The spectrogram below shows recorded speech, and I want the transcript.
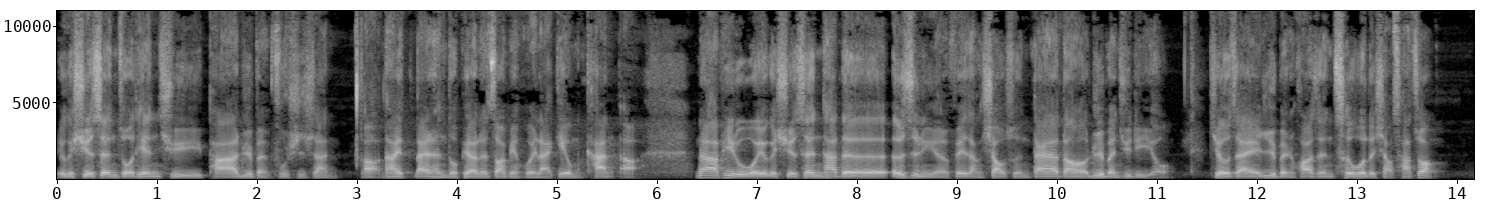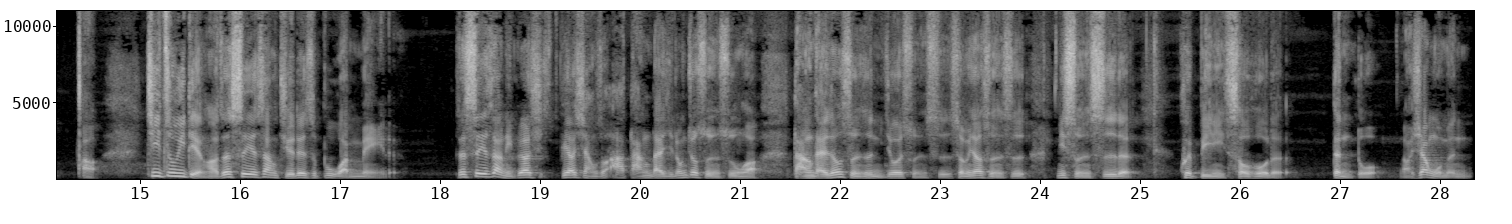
有个学生昨天去爬日本富士山啊，他也带了很多漂亮的照片回来给我们看啊。那譬如我有个学生，他的儿子女儿非常孝顺，带他到日本去旅游，就在日本发生车祸的小擦撞啊。记住一点哈，这世界上绝对是不完美的。这世界上你不要不要想说啊，当台其中就损失哈，当台中损失你就会损失。什么叫损失？你损失的会比你收获的更多啊。像我们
